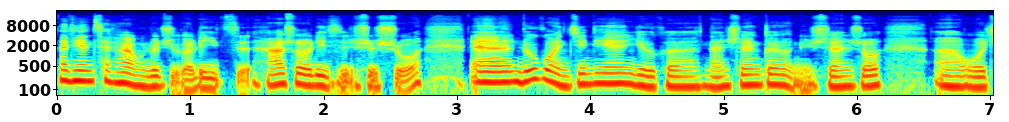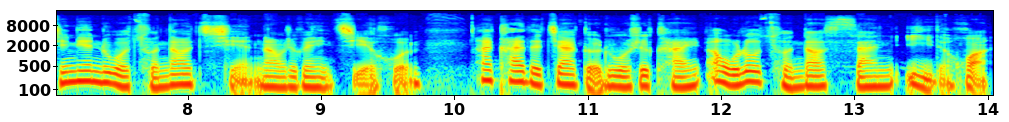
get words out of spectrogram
那天蔡康永就举个例子，他说的例子就是说，嗯，如果你今天有个男生跟个女生说，啊、呃，我今天如果存到钱，那我就跟你结婚。他开的价格如果是开啊，我若存到三亿的话，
